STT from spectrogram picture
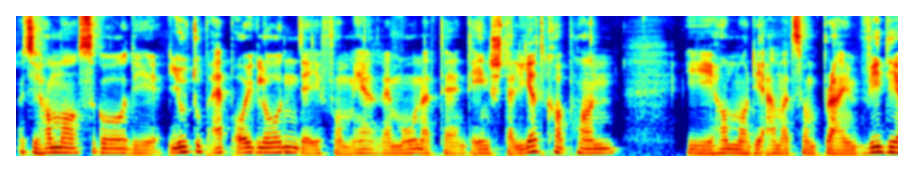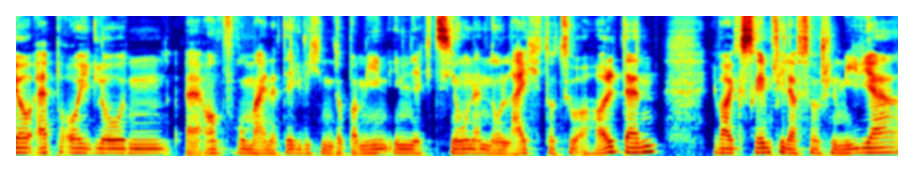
Also ich habe mir sogar die YouTube-App eingeladen, die ich vor mehreren Monaten deinstalliert gehabt habe. Ich habe mir die Amazon Prime Video App eingeladen, äh, einfach um meine täglichen Dopamininjektionen noch leichter zu erhalten. Ich war extrem viel auf Social Media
